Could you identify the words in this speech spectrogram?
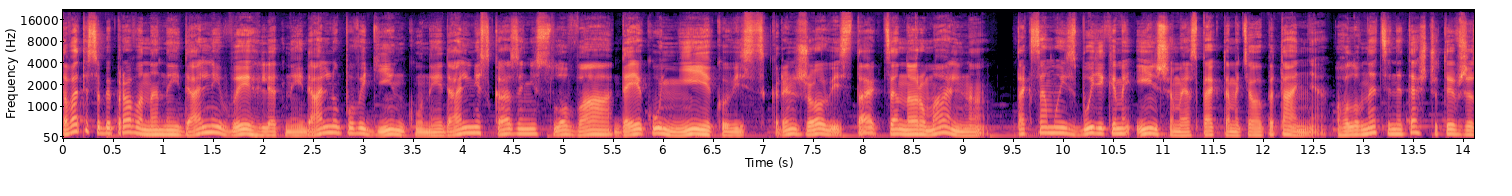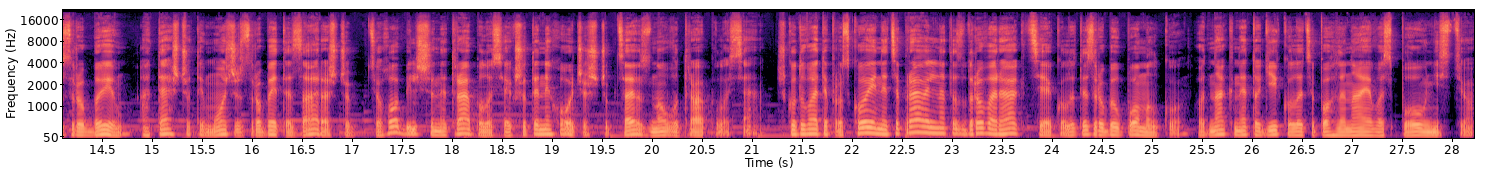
давати собі право на неідеальний вигляд, неідеальну поведінку, неідеальні сказані слова, деяку ніяковість, кринжовість. Так, це нормально. Так само і з будь-якими іншими аспектами цього питання. Головне це не те, що ти вже зробив, а те, що ти можеш зробити зараз, щоб цього більше не трапилося, якщо ти не хочеш, щоб це знову трапилося. Шкодувати про скоєне це правильна та здорова реакція, коли ти зробив помилку. Однак не тоді, коли це поглинає вас повністю,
